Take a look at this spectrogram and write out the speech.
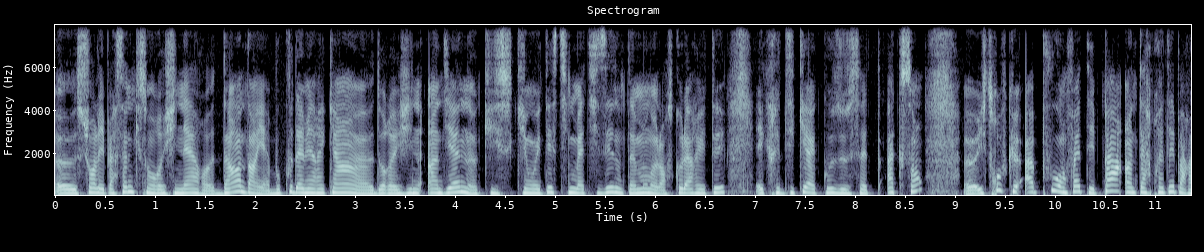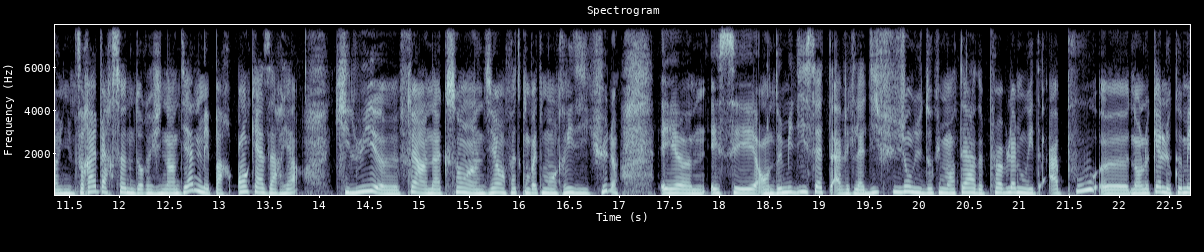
euh, sur les personnes qui sont originaires d'Inde. Il y a beaucoup d'Américains euh, d'origine indienne qui, qui ont été stigmatisés, notamment dans leur scolarité, et critiqués à cause de cet accent. Il se trouve que Apu, en fait, n'est pas interprété par une vraie personne d'origine indienne, mais par Hank Azaria, qui lui fait un accent indien en fait complètement ridicule. Et, et c'est en 2017, avec la diffusion du documentaire The Problem with Apu, dans lequel le comédien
